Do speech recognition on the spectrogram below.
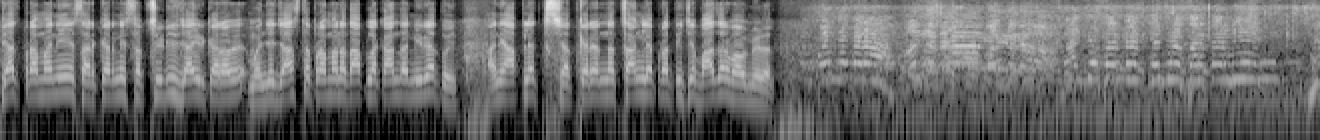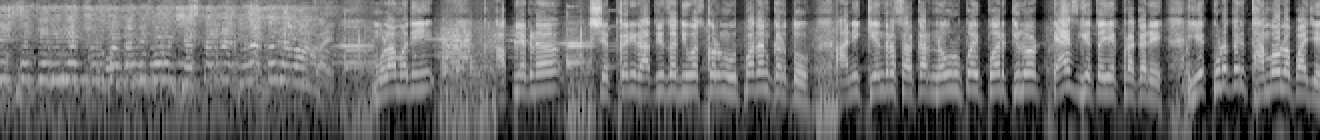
त्याचप्रमाणे सरकारने सबसिडी जाहीर करावे म्हणजे जास्त प्रमाणात आपला कांदा निर्यात होईल आणि आपल्या शेतकऱ्यांना चांगल्या प्रतीचे बाजारभाव मिळेल. बंद करा बंद करा राज्य सरकार केंद्र सरकारने वीस टक्के निर्यात शुल्क कमी करून शेतकऱ्यांना दिलासा द्यावा. मुळामध्ये आपल्याकडं शेतकरी रात्रीचा दिवस करून उत्पादन करतो आणि केंद्र सरकार नऊ रुपये पर किलो टॅक्स घेतं एक प्रकारे. हे कुठंतरी थांबवलं पाहिजे.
